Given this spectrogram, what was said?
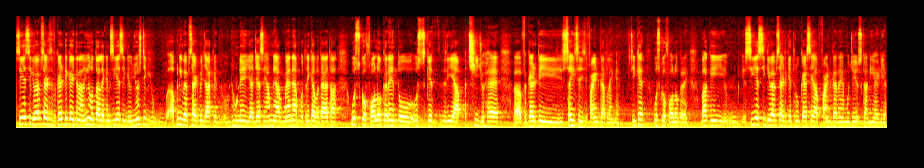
CSC की वेबसाइट से फैकल्टी का इतना नहीं होता, लेकिन CSC की यूनिवर्सिटी की अपनी वेबसाइट पे जाके ढूंढें, या जैसे हमने आप, मैंने आपको तरीका बताया था, उसको फॉलो करें तो उसके ज़रिए आप अच्छी जो है फैकल्टी सही सही से फाइंड कर लेंगे, ठीक है? उसको फॉलो करें। बाकी CSC की वेबसाइट के थ्रू कैसे आप फाइंड कर रहे हैं, मुझे उसका नहीं आइडिया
